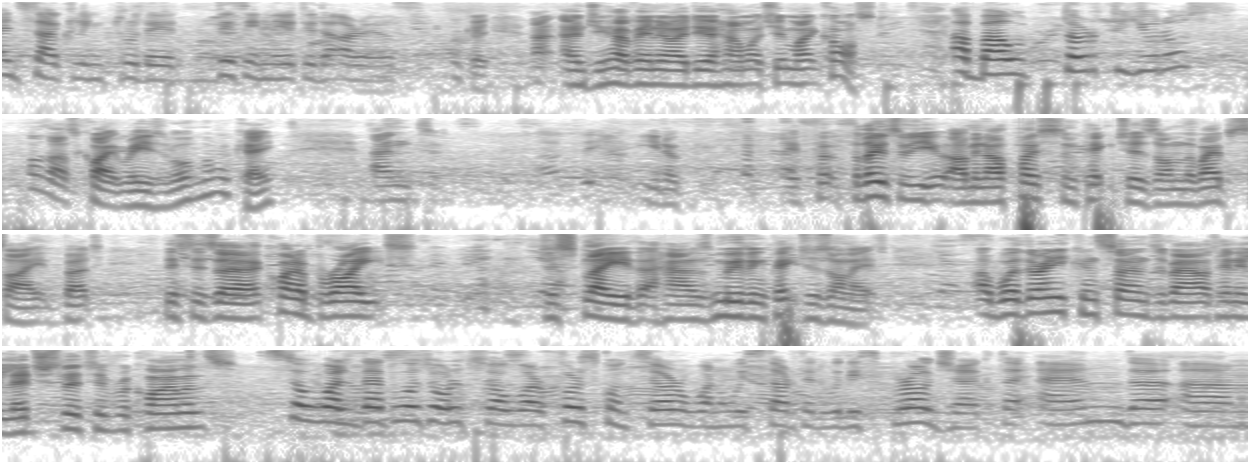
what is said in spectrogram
and cycling through the designated areas. Okay. And do you have any idea how much it might cost? About 30 euros. Oh, that's quite reasonable. Okay. And you know, for, for, those of you, I mean, I'll post some pictures on the website, but this is a quite a bright display that has moving pictures on it. Uh, were there any concerns about any legislative requirements? So, well, that was also our first concern when we started with this project, and uh, um,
